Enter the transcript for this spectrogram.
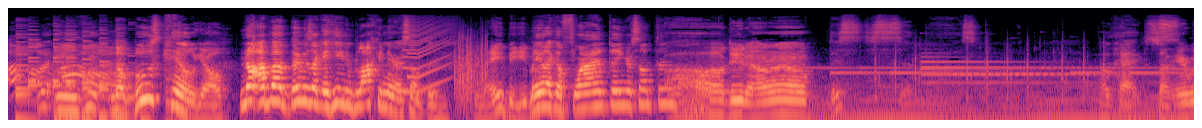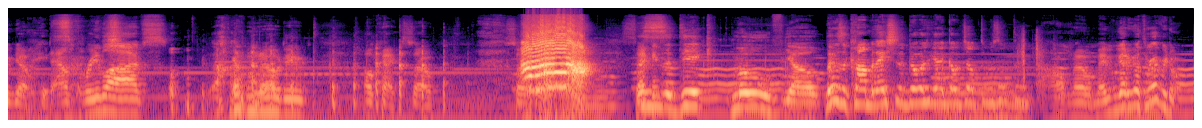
Mhm. No, booze kill, yo. No, I thought maybe it's like a hidden block in there or something. Maybe. Maybe like a flying thing or something. Oh, dude, I don't know. This. is- Okay, so here we go. Down three lives. I don't know, dude. Okay, so. So. Ah! Second. This is a dick move, yo. There's a combination of doors you gotta go jump through or something. I don't know. Maybe we gotta go through every door.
